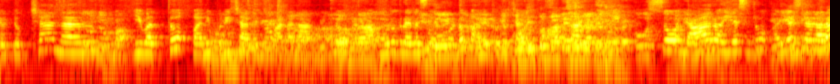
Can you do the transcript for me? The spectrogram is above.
ಯೂಟ್ಯೂಬ್ ಚಾನಲ್ ಇವತ್ತು ಪಾನಿಪುರಿ ಚಾಲೆಂಜ್ ಮಾಡೋಣ ಅಂದ್ಬಿಟ್ಟು ಹುಡುಗರೆಲ್ಲ ಸೇರ್ಕೊಂಡು ಪಾನಿಪುರಿ ಚಾಲೆಂಜ್ ಮಾಡ್ತಾ ಸೊ ಯಾರು ಹೈಯೆಸ್ಟ್ ಹೈಯೆಸ್ಟ್ ಅಲ್ಲ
